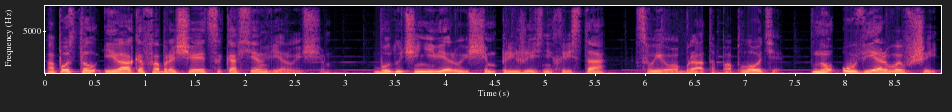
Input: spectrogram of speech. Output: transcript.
Апостол Иаков обращается ко всем верующим. Будучи неверующим при жизни Христа, своего брата по плоти, но уверовавший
